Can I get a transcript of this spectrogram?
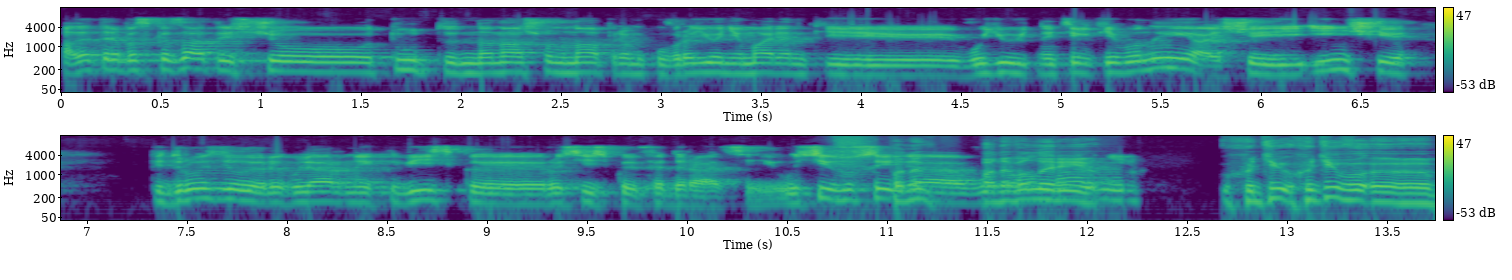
Але треба сказати, що тут на нашому напрямку в районі Мар'янки воюють не тільки вони, а ще й інші підрозділи регулярних військ е, Російської Федерації. Усі зусилля Пане- пане Валерію. Хотів хотів е,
